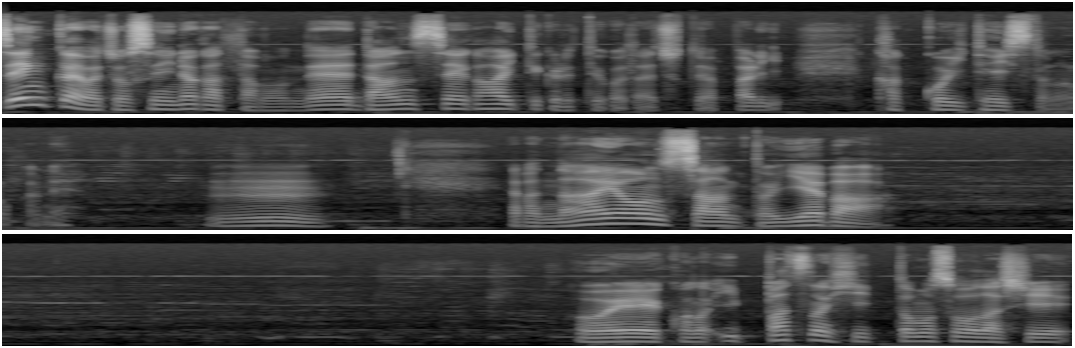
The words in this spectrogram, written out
前回は女性いなかったもんね。男性が入ってくるっていうことはちょっとやっぱりかっこいいテイストなのかね。うん。やっぱナヨンさんといえばおいこの一発のヒットもそうだし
